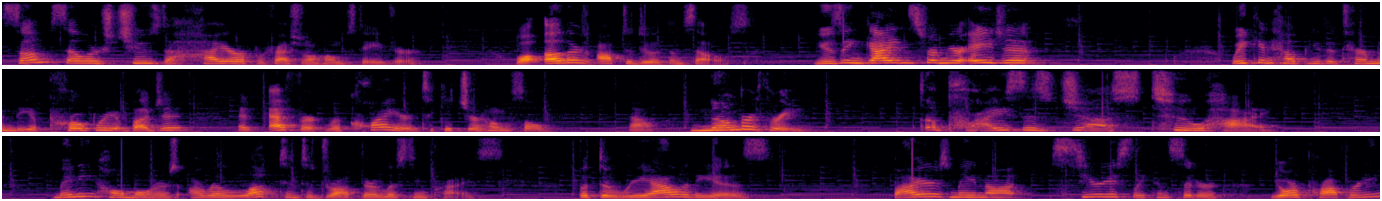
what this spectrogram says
Some sellers choose to hire a professional home stager, while others opt to do it themselves. Using guidance from your agent, we can help you determine the appropriate budget and effort required to get your home sold. Now, number three, the price is just too high. Many homeowners are reluctant to drop their listing price, but the reality is buyers may not seriously consider your property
